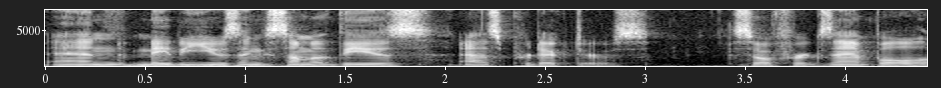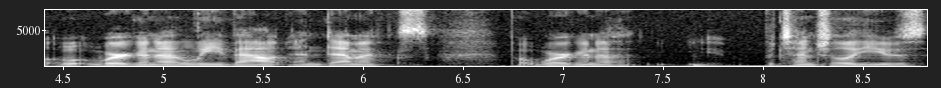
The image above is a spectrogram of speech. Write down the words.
And maybe using some of these as predictors. So for example, we're going to leave out endemics, but we're going to potentially use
